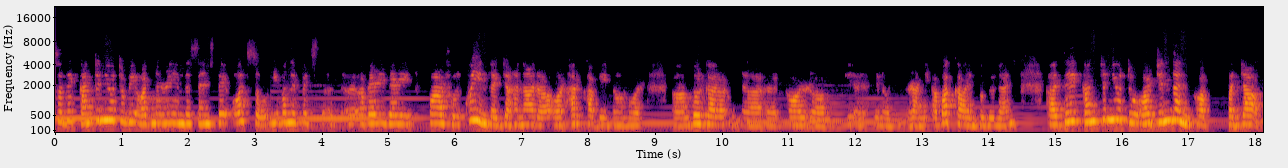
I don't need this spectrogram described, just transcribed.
so they continue to be ordinary in the sense they also even if it's a, a very very powerful queen like Jahanara or Harka Begum or um, Durga uh, or um, you know Rani Abakka in Tulunad, uh, they continue to or Jindan of Punjab,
